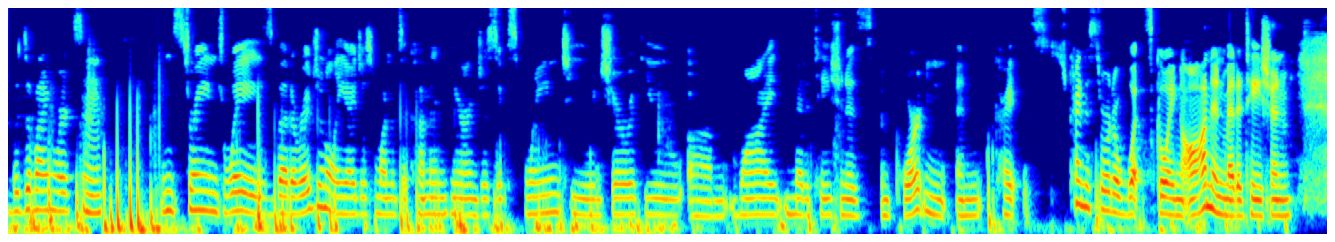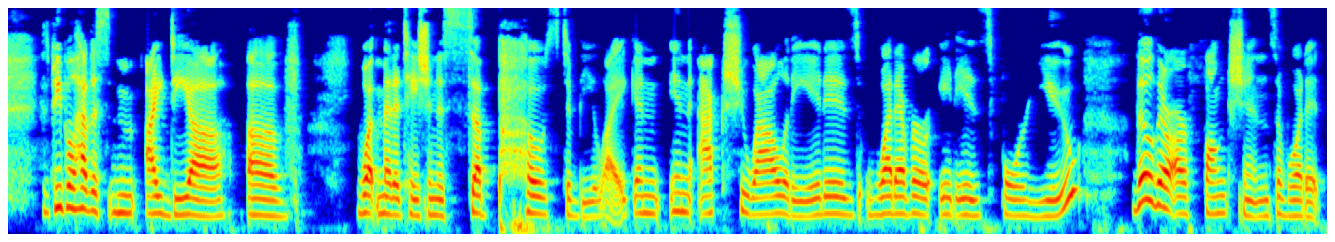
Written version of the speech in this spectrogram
The divine works in, in strange ways. But originally, I just wanted to come in here and just explain to you and share with you um, why meditation is important and kind of sort of what's going on in meditation. Because people have this idea of what meditation is supposed to be like. And in actuality, it is whatever it is for you, though there are functions of what it,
